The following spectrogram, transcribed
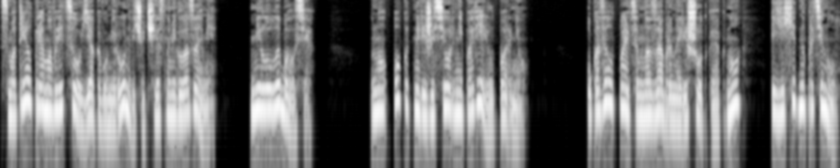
смотрел прямо в лицо Якову Мироновичу честными глазами, мило улыбался. Но опытный режиссер не поверил парню. Указал пальцем на забранное решеткой окно и ехидно протянул.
